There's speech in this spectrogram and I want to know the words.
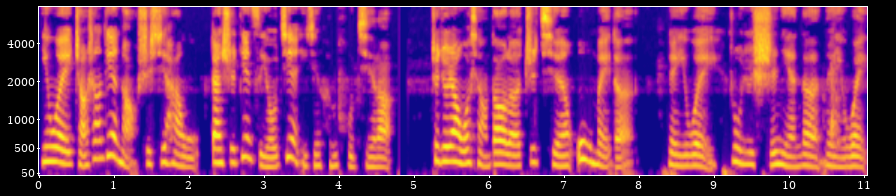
因为掌上电脑是稀罕物，但是电子邮件已经很普及了。这就让我想到了之前物美的那一位入狱十年的那一位，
